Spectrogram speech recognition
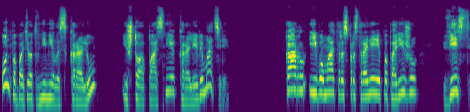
он попадет в немилость к королю и, что опаснее, королеве-матери. Карл и его мать распространили по Парижу весть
